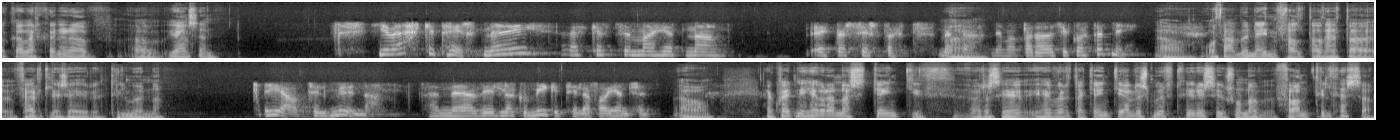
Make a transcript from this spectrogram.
aukaverkanir af, af Janssen? Ég hef ekkert heyrt, nei, ekkert sem að hérna eitthvað sérstakt með nei. það, nema bara þessi gott efni. Já, og það mun einfald að þetta ferli segiru til muna? Já, til muna. Þannig að við lökum mikið til að fá Jensen. Já, en hvernig hefur annars gengið? Hefur þetta gengið alveg smurt fyrir sig svona fram til þessa?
